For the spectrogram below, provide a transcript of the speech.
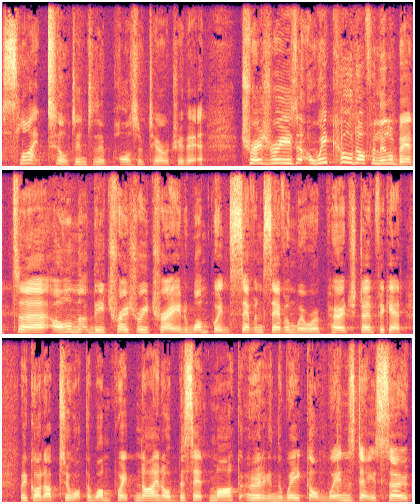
slight tilt into the positive territory there. Treasuries, we cooled off a little bit uh, on the Treasury trade, 1.77 where we're perched. Don't forget, we got up to what the 1.9 odd percent mark early in the week on Wednesday. So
